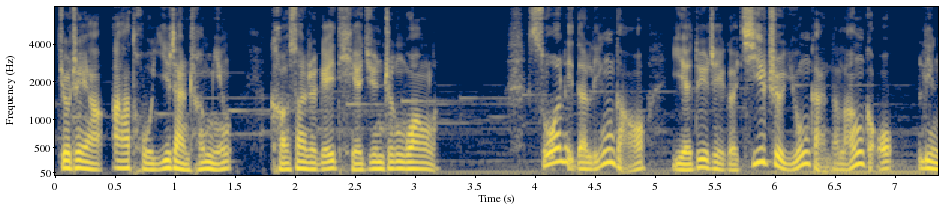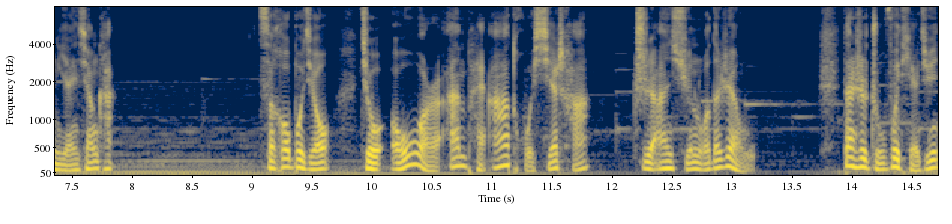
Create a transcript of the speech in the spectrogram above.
就这样，阿土一战成名，可算是给铁军争光了。所里的领导也对这个机智勇敢的狼狗另眼相看。此后不久，就偶尔安排阿土协查治安巡逻的任务，但是嘱咐铁军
